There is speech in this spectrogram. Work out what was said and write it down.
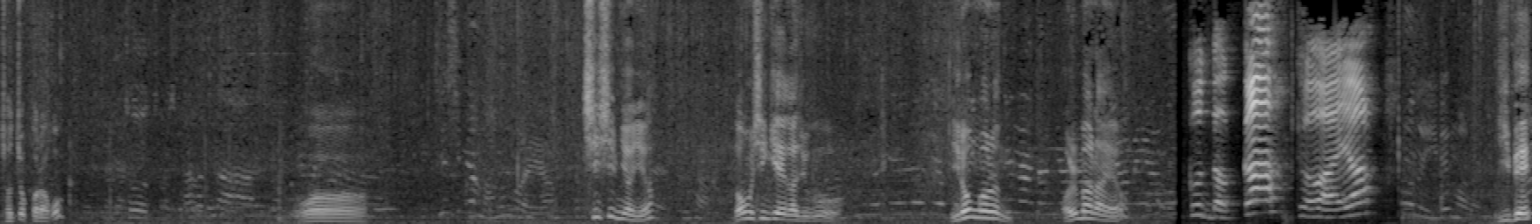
저쪽 거라고? 저, 저 와 70년 넘은 거예요. 70년이요? 너무 신기해가지고 이런 거는 얼마나 해요? 구독과 좋아요 는 200만 원. 200?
